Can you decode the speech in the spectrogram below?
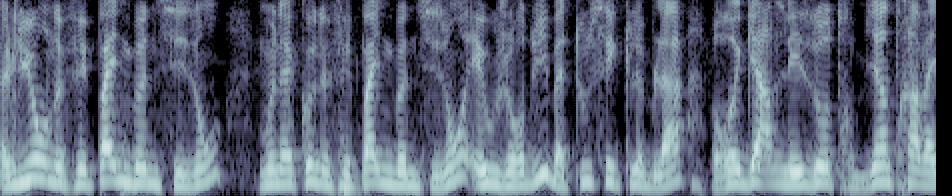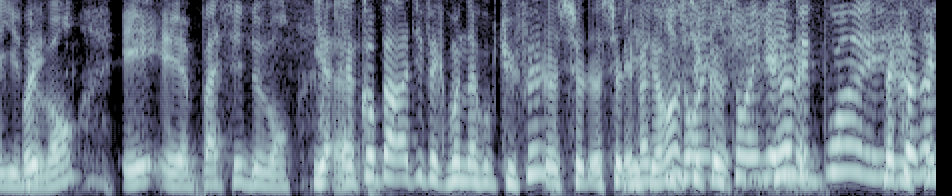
Euh, Lyon ne fait pas une bonne saison, Monaco ne fait pas une bonne saison, et aujourd'hui, bah, tous ces clubs-là regardent les autres bien travailler Oui. devant et, et passer devant. Il y a Euh, un comparatif avec Monaco que tu fais. le seul- La seule différence, c'est que. ils sont à Non, égalité mais- de points et, non, mais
